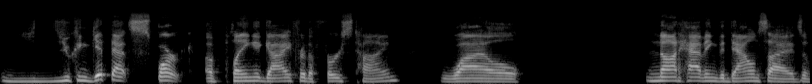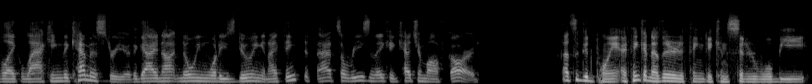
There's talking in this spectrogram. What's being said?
You can get that spark of playing a guy for the first time while not having the downsides of like lacking the chemistry or the guy not knowing what he's doing. And I think that that's a reason they could catch him off guard. That's a good point. I think another thing to consider will be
